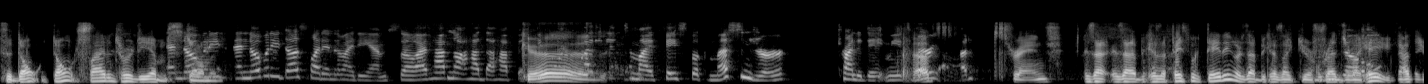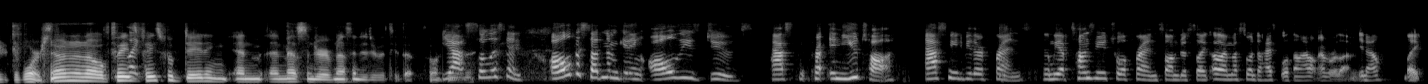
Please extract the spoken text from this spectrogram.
So don't don't slide into her DMs, and nobody and nobody does slide into my DMs, so I have not had that happen. Good. People are sliding into my Facebook Messenger trying to date me. It's very odd. Strange. Is that is that because of Facebook dating, or is that because like your friends are like, hey, now that you're divorced? No, no, no. Fa- Like- Facebook dating and, and Messenger have nothing to do with you. That Yeah. either. So listen, all of a sudden I'm getting all these dudes ask in Utah ask me to be their friends, and we have tons of mutual friends. So I'm just like, oh, I must have went to high school with them. I don't remember them. You know, like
